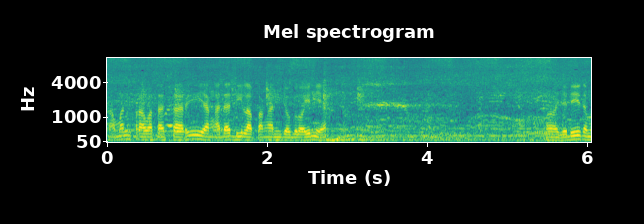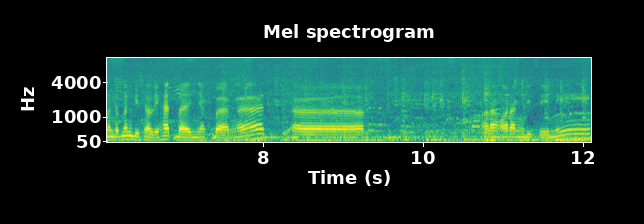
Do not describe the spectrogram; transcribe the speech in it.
Taman Perawatasari yang ada di lapangan Joglo ini ya. Oh, jadi teman-teman bisa lihat banyak banget orang-orang di sini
